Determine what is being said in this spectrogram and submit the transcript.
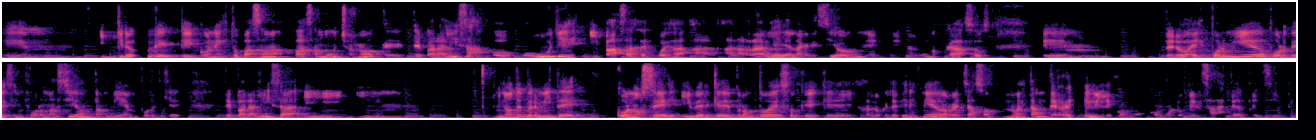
Em, y creo que, que, con esto pasa, pasa mucho, ¿no? Te, te paralizas o, huyes y pasas después a, a, la rabia y a la agresión en, en algunos casos. Em, pero es por miedo, por desinformación también, porque te paraliza y, y no te permite conocer y ver que de pronto eso que, que, a lo que le tienes miedo, rechazo, no es tan terrible como, como lo pensaste al principio.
